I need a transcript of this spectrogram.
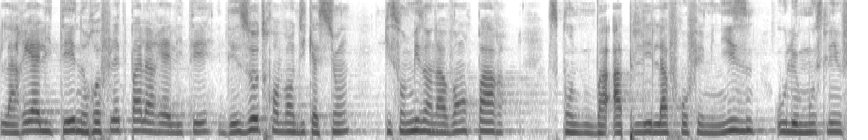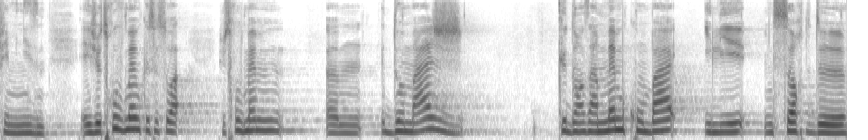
la réalité, ne reflètent pas la réalité des autres revendications qui sont mises en avant par ce qu'on va appeler l'afroféminisme ou le musulman féminisme. Et je trouve même que ce soit, je trouve même euh, dommage que dans un même combat, il y ait une sorte de,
